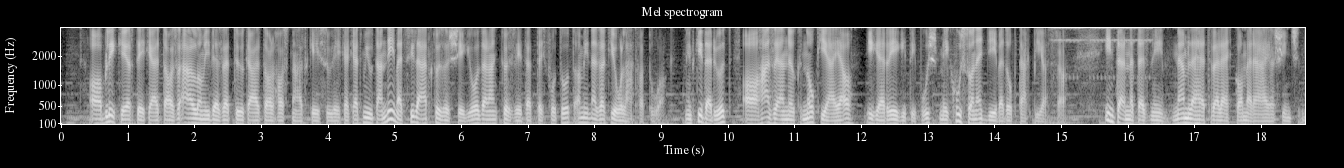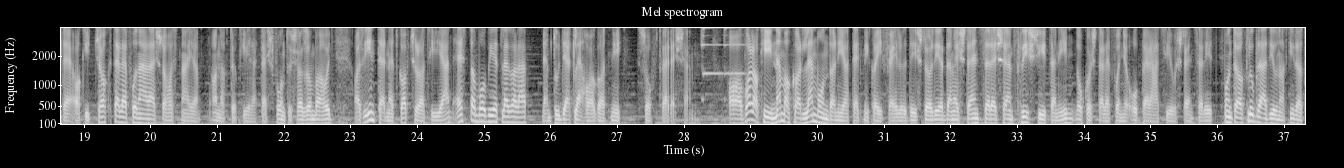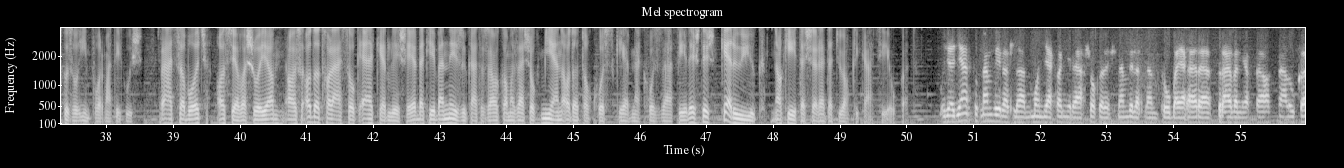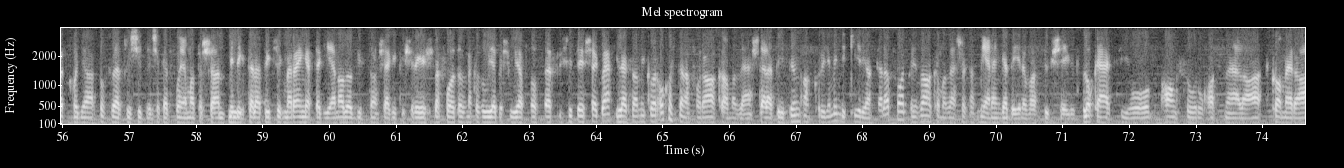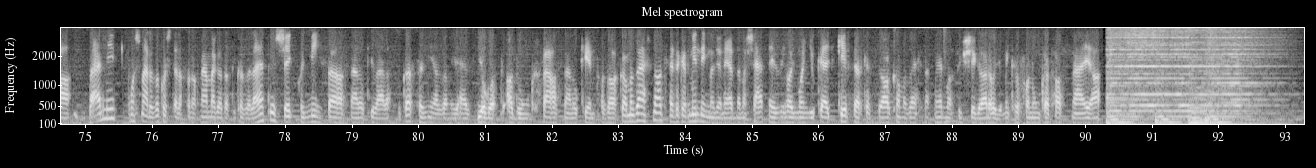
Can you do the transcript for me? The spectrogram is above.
A Blik értékelte az állami vezetők által használt készülékeket, miután német Szilárd közösségi oldalán közzétett egy fotót, amin ezek jól láthatóak. Mint kiderült, a házelnök Nokia-ja igen régi típus, még 21 éve dobták piacra. Internetezni nem lehet vele, kamerája sincs, de aki csak telefonálásra használja, annak tökéletes. Fontos azonban, hogy az internet kapcsolat hiány ezt a mobilt legalább nem tudják lehallgatni szoftveresen. Ha valaki nem akar lemondani a technikai fejlődésről, érdemes rendszeresen frissíteni okostelefonja operációs rendszerét, mondta a Klubrádiónak nyilatkozó informatikus. Rácz Szabolcs azt javasolja, az adathalászok elkerülése érdekében nézzük át az alkalmazások, milyen adatokhoz kérnek hozzáférést, és kerüljük a kétes eredetű applikációkat. Ugye a gyártók nem véletlen mondják annyira sokan, és nem véletlen próbálják erre rávenni a felhasználókat, hogy a szoftver frissítéseket folyamatosan mindig telepítsék, mert rengeteg ilyen adatbiztonsági kis rés befoltoznak az újabb és újabb szoftver frissítésekbe, illetve amikor okostelefonra alkalmazást telepítünk, akkor ugye mindig kírja a telefon, hogy az alkalmazásoknak milyen engedélyre van szükségük. Lokáció, hangszóró használat, kamera, bármi. Most már az okostelefonoknál megadatik az a lehetőség, hogy mi felhasználók kiválasztjuk azt, hogy mi az, amihez jogot adunk felhasználóként az alkalmazásnak. Ezeket mindig nagyon érdemes átnézni, hogy mondjuk egy képszerkesztő alkalmazásnak miért van szüksége arra, hogy a mikrofonunkat használja.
